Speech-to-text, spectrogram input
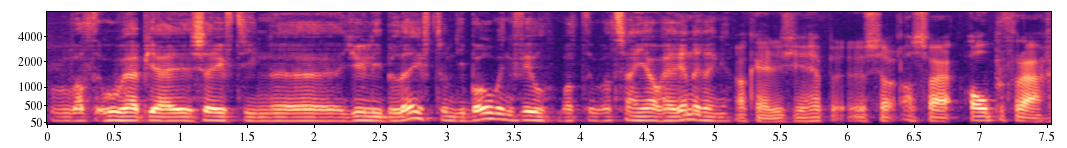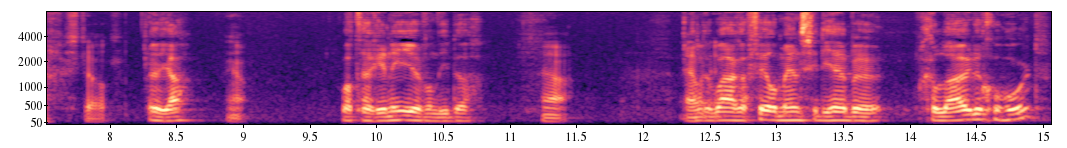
Wat, hoe heb jij 17 eh, juli beleefd toen die Boeing viel? Wat, wat zijn jouw herinneringen? Oké, dus je hebt eh, als het ware open vragen gesteld. Eh, ja, Ja, wat herinner je van die dag? ja. En er waren veel mensen die hebben geluiden gehoord.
